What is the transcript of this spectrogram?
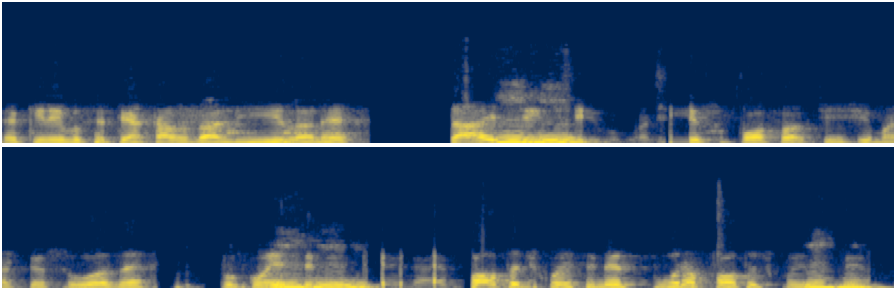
é que nem você tem a casa da Lila, né? Dá uhum. incentivo uhum. para que isso possa atingir mais pessoas, né? Por conhecimento, uhum. é falta de conhecimento, pura falta de conhecimento. Uhum.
